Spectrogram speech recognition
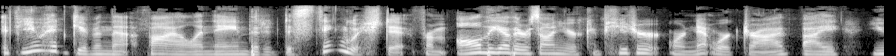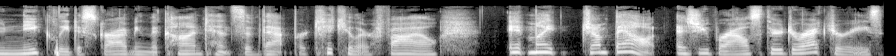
If you had given that file a name that had distinguished it from all the others on your computer or network drive by uniquely describing the contents of that particular file, it might jump out as you browse through directories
